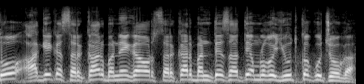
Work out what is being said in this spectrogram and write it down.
तो आगे का सरकार बनेगा और सरकार बनते साथ ही हम लोग को यूथ का कुछ होगा।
